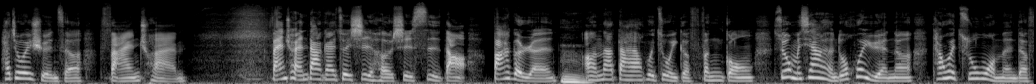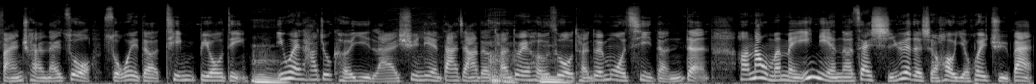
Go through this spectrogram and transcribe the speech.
他就会选择帆船。帆船大概最适合是四到八个人，嗯。啊，那大家会做一个分工，所以我们现在很多会员呢，他会租我们的帆船来做所谓的 team building，嗯，因为他就可以来训练大家的团队合作、团队默契等等。好，那我们每一年呢，在十月的时候也会举办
